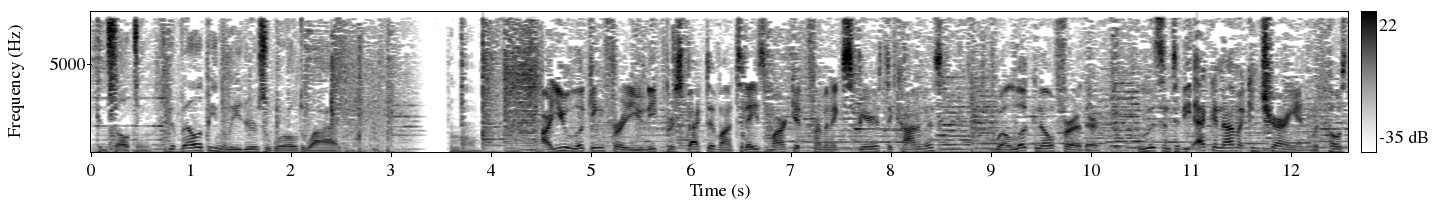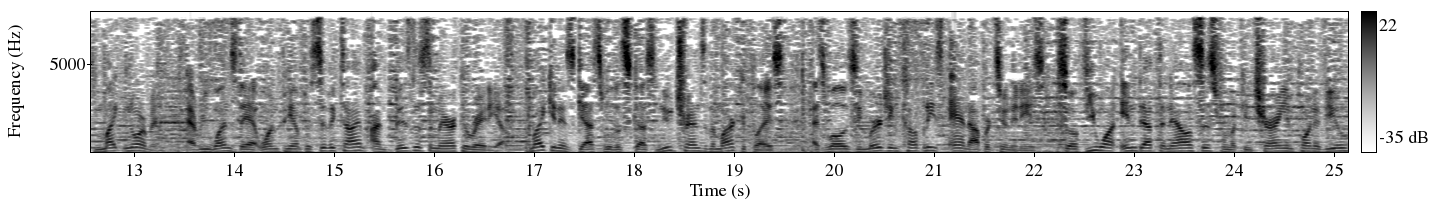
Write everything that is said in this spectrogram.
Consulting, developing leaders worldwide. Are you looking for a unique perspective on today's market from an experienced economist? Well, look no further. Listen to The Economic Contrarian with host Mike Norman every Wednesday at 1 p.m. Pacific Time on Business America Radio. Mike and his guests will discuss new trends in the marketplace as well as emerging companies and opportunities. So if you want in-depth analysis from a contrarian point of view,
